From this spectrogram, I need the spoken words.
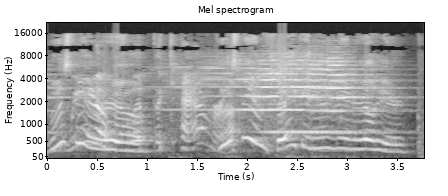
who's being real? the camera. Who's being fake and who's being real here?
